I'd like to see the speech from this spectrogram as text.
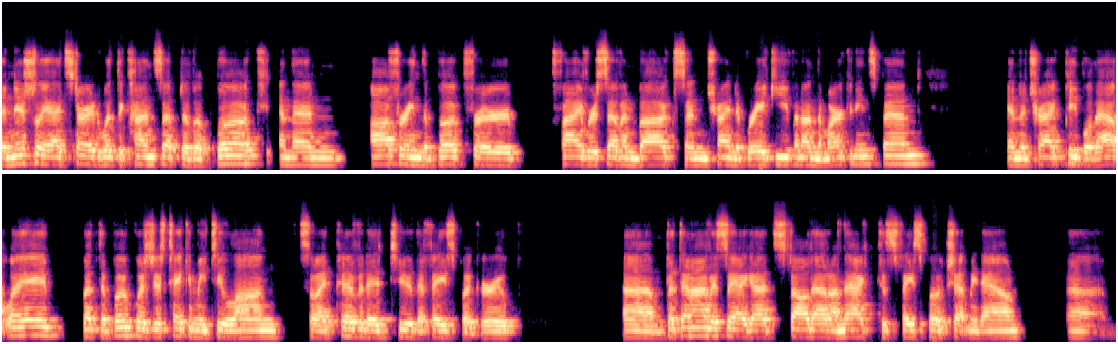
initially, I'd started with the concept of a book and then offering the book for five or seven bucks and trying to break even on the marketing spend and attract people that way. But the book was just taking me too long. So I pivoted to the Facebook group. Um, but then obviously I got stalled out on that because Facebook shut me down. Um,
